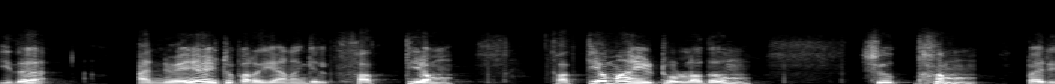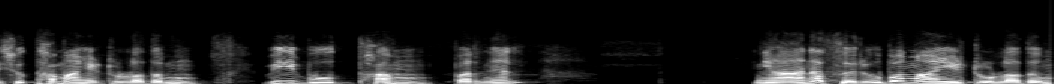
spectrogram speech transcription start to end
ഇത് അന്വയമായിട്ട് പറയുകയാണെങ്കിൽ സത്യം സത്യമായിട്ടുള്ളതും ശുദ്ധം പരിശുദ്ധമായിട്ടുള്ളതും വിബുദ്ധം പറഞ്ഞാൽ ജ്ഞാനസ്വരൂപമായിട്ടുള്ളതും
